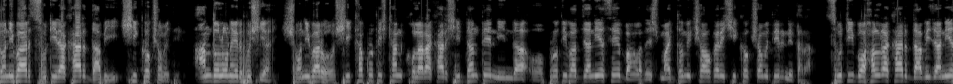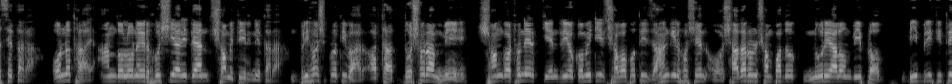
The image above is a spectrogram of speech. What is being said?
শনিবার ছুটি রাখার দাবি শিক্ষক সমিতির। আন্দোলনের হুঁশিয়ারি। শনিবারও শিক্ষা প্রতিষ্ঠান খোলা রাখার সিদ্ধান্তে নিন্দা ও প্রতিবাদ জানিয়েছে বাংলাদেশ মাধ্যমিক সহকারী শিক্ষক সমিতির নেতারা। ছুটি বহাল রাখার দাবি জানিয়েছে তারা। অন্যথায় আন্দোলনের হুঁশিয়ারি দেন সমিতির নেতারা। বৃহস্পতিবার, অর্থাৎ দোসরা মে, সংগঠনের কেন্দ্রীয় কমিটির সভাপতি জাহাঙ্গীর হোসেন ও সাধারণ সম্পাদক নূরে আলম বিপ্লব বিবৃতিতে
